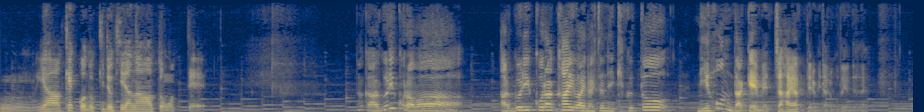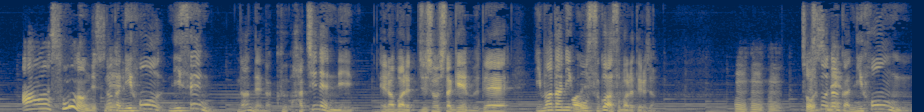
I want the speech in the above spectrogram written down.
うん。いやー、結構ドキドキだなと思って。なんかアグリコラはアグリコラ界隈の人に聞くと日本だけめっちゃ流行ってるみたいなこと言うんだよねああ、そうなんですね。なんか日本2000何年だ？く8年に選ばれ受賞したゲームでいまだにこはいうすごい遊ばれてるじゃん、うんうんうん。そうですね。ごいなんか日本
